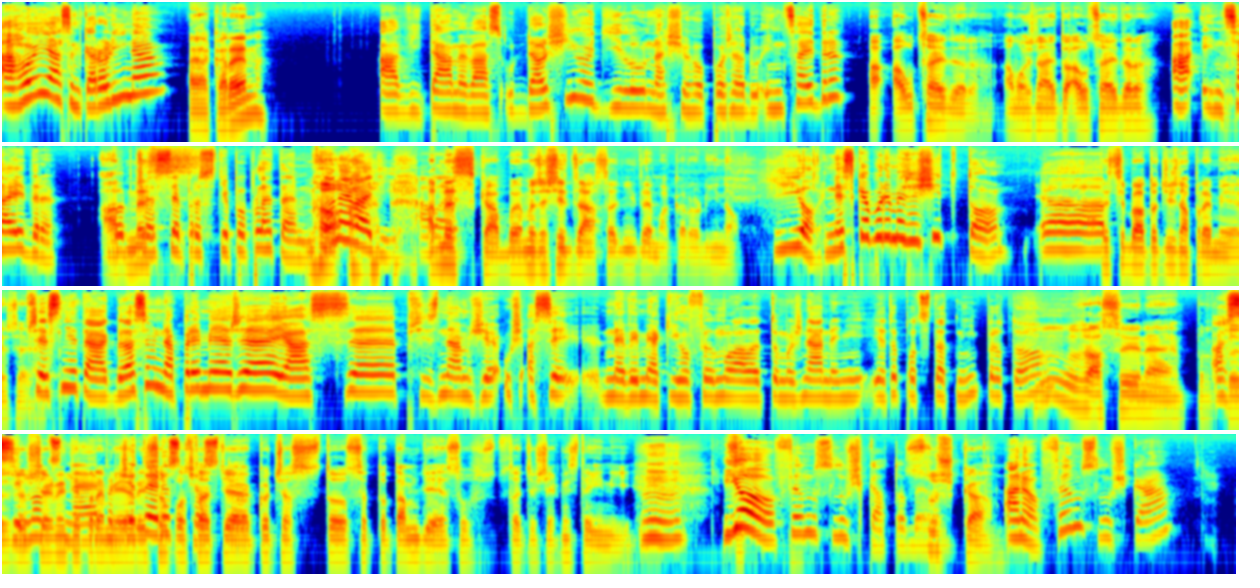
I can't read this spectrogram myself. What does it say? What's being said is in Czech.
Ahoj, já jsem Karolína A já Karen a vítáme vás u dalšího dílu našeho pořadu Insider a Outsider. A možná je to Outsider. a Insider. A Občas dnes, se prostě popletem, No, to nevadí. a Ale... dneska budeme řešit zásadní téma, Karolíno. Jo, dneska budeme řešit to, uh, Teď jsi byla totiž na premiéře. Přesně tak. Byla jsem na premiéře, já se přiznám, že už asi nevím, jakýho filmu, ale to možná není, je to podstatný pro to? Uh, asi ne, protože Asi všechny ty ne, protože premiéry to je jsou v podstatě často. jako často se to tam děje, jsou v podstatě všechny stejný. Mm. Jo, film Služka to byl. Služka. Ano, film Služka.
